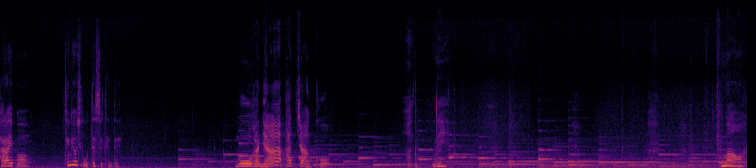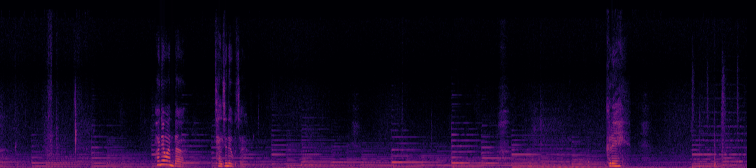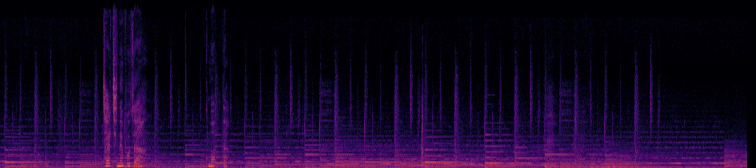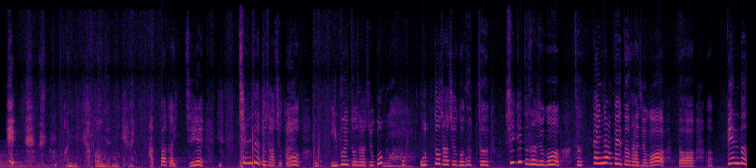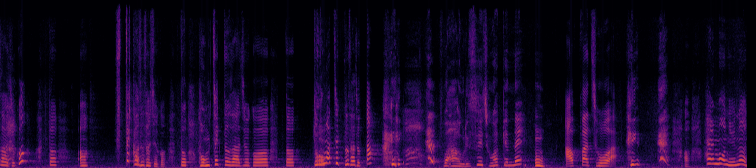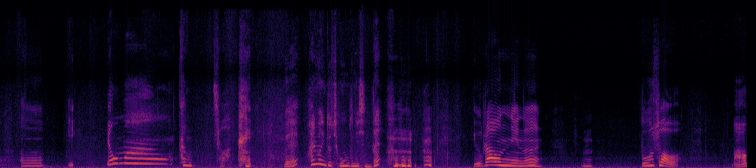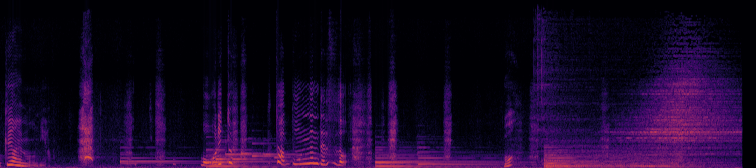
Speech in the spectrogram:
갈아입어. 챙겨오지도 못했을 텐데. 뭐 하냐? 받지 않고. 네. 고마워. 환영한다. 잘 지내보자. 그래. 잘 지내보자. 고맙다. 언니, 언니, 언니. 아빠가 있지. 이 침대도 사주고, 어, 이불도 사주고, 우와. 어, 옷도 사주고, 저 시계도 사주고, 저 펜연필도 사주고, 또 어, 핀도 사주고, 또 어, 스티커도 사주고, 또 공책도 사주고, 또 동화책도 사줬다. 와, 우리 수혜 좋았겠네? 응, 아빠 좋아. 어, 할머니는 어, 이, 요만큼 좋아. 왜? 할머니도 좋은 분이신데? 유라 언니는 음, 무서워. 마귀 할머니야. 머리도 다 뽑는댔어. 뭐?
